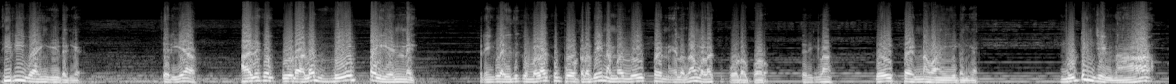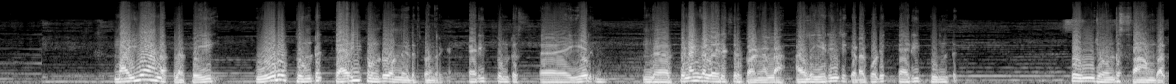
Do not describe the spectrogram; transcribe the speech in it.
திரி வாங்கிடுங்க. சரியா? அதுக்கு கூடால வேப்ப எண்ணெய். சரிங்களா? இதுக்கு விளக்கு போடுறதே நம்ம வேப்ப எண்ணெயில தான் விளக்கு போட போறோம். சரிங்களா? வேப்ப எண்ணெய் வாங்கிடுங்க. முடிஞ்சுன்னா மயானத்துல போய் ஒரு துண்டு கறி துண்டு ஒன்று எடுத்து வந்திருக்கேன். கறி துண்டு அஹ், எரி- இந்த பிணங்கள் எரிச்சிருப்பாங்கல்ல அதுல எரிஞ்சு கிடக்கூடிய கறி துண்டு கொஞ்சோண்டு சாம்பல்.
